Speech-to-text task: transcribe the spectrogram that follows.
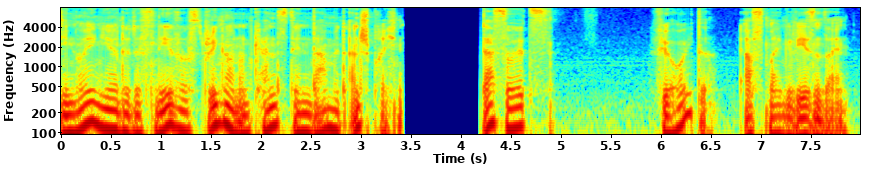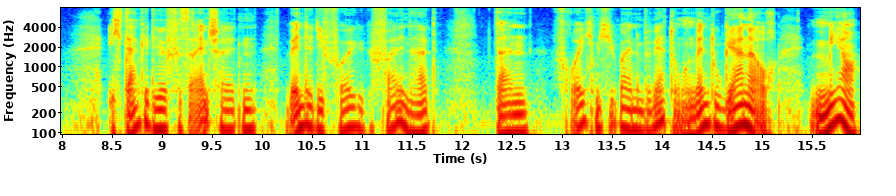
die Neugierde des Lesers triggern und kannst den damit ansprechen. Das soll's für heute erstmal gewesen sein. Ich danke dir fürs Einschalten. Wenn dir die Folge gefallen hat, dann freue ich mich über eine Bewertung. Und wenn du gerne auch mehr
